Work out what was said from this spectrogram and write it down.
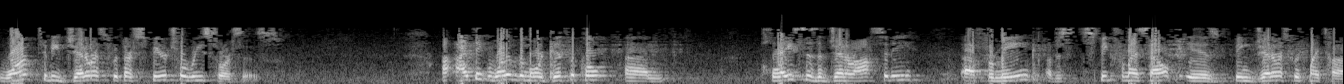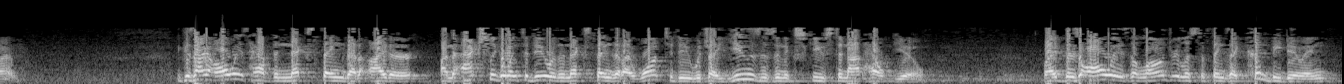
want to be generous with our spiritual resources. I think one of the more difficult um, places of generosity uh, for me, I'll just speak for myself, is being generous with my time. Because I always have the next thing that either I'm actually going to do or the next thing that I want to do, which I use as an excuse to not help you. Right? There's always a laundry list of things I could be doing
